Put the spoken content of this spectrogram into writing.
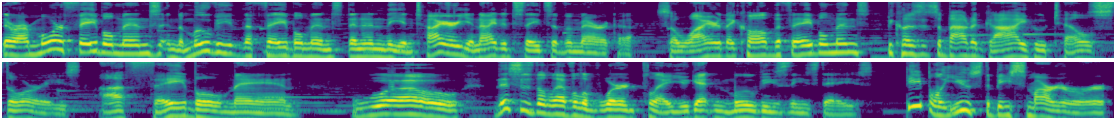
There are more Fabelmans in the movie The Fabelmans than in the entire United States of America. So, why are they called the Fabelmans? Because it's about a guy who tells stories. A fable man. Whoa, this is the level of wordplay you get in movies these days. People used to be smarterer.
